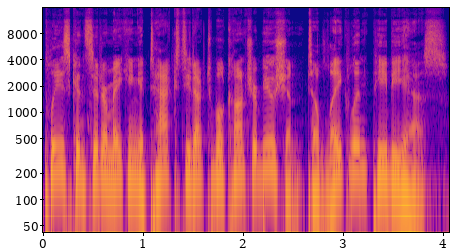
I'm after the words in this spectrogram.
please consider making a tax-deductible contribution to Lakeland PBS.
